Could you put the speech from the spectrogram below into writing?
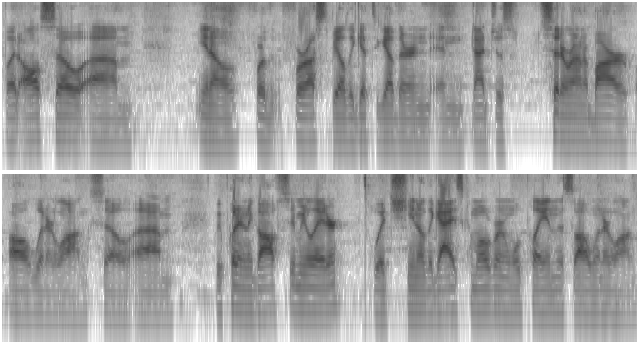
but also, um, you know, for, the, for us to be able to get together and, and not just sit around a bar all winter long. So um, we put in a golf simulator, which, you know, the guys come over and we'll play in this all winter long.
